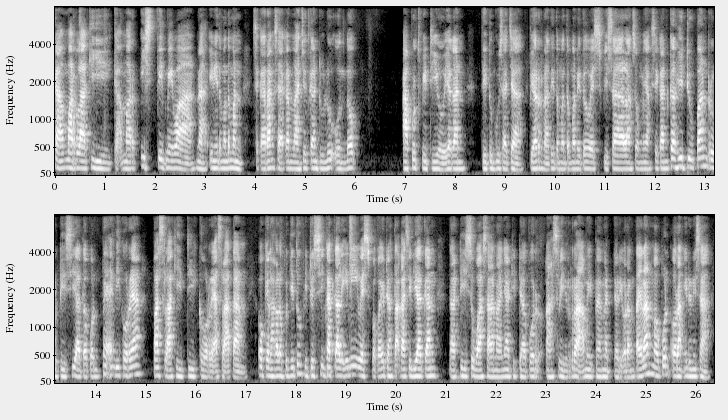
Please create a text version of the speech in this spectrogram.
kamar lagi, kamar istimewa. Nah, ini teman-teman, sekarang saya akan lanjutkan dulu untuk upload video ya kan. Ditunggu saja biar nanti teman-teman itu wes bisa langsung menyaksikan kehidupan Rodisi ataupun PMI Korea pas lagi di Korea Selatan. Oke lah kalau begitu video singkat kali ini wes pokoknya udah tak kasih lihat kan tadi suasananya di dapur asli rame banget dari orang Thailand maupun orang Indonesia.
